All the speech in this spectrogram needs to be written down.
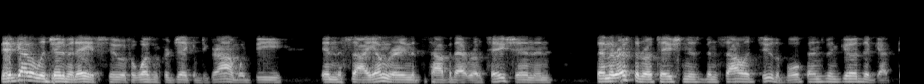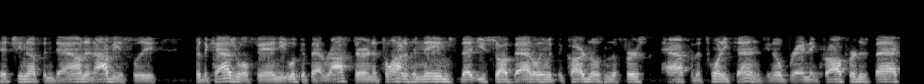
they've got a legitimate ace who, if it wasn't for Jacob DeGrom, would be in the Cy Young rating at the top of that rotation. And then the rest of the rotation has been solid too. The bullpen's been good. They've got pitching up and down. And obviously, for the casual fan, you look at that roster and it's a lot of the names that you saw battling with the Cardinals in the first half of the 2010s. You know, Brandon Crawford is back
